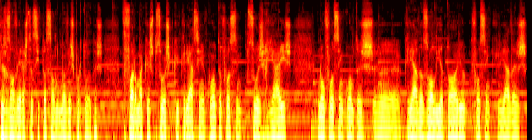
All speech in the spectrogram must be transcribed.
de resolver esta situação de uma vez por todas, de forma a que as pessoas que criassem a conta fossem pessoas reais, que não fossem contas uh, criadas ao aleatório, que fossem criadas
